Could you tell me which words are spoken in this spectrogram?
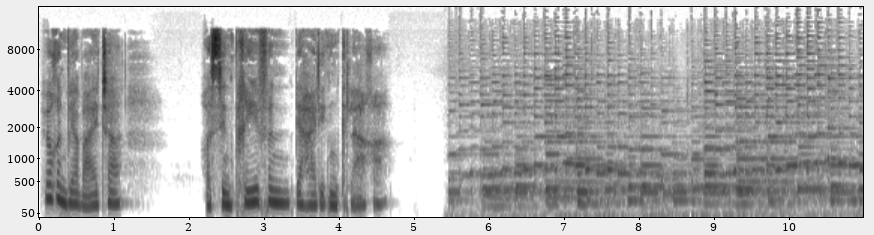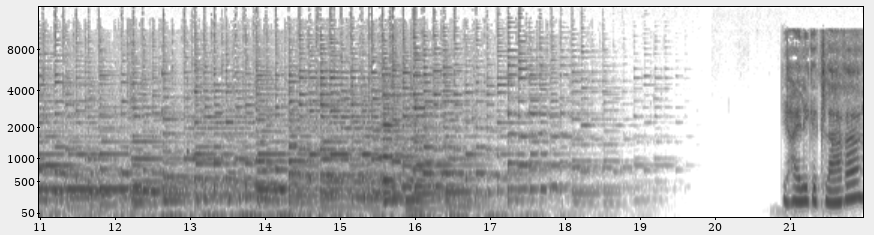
hören wir weiter aus den Briefen der heiligen Clara. Die heilige Clara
